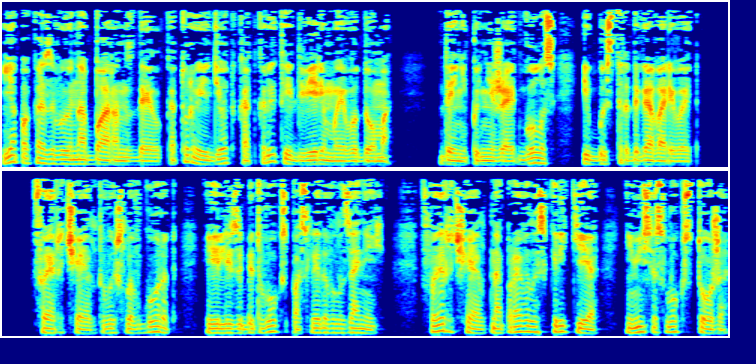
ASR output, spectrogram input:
я показываю на Барнсдейл, которая идет к открытой двери моего дома. Дэнни понижает голос и быстро договаривает. Фэрчайлд вышла в город, и Элизабет Вокс последовала за ней. Фэрчайлд направилась к реке, и миссис Вокс тоже.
